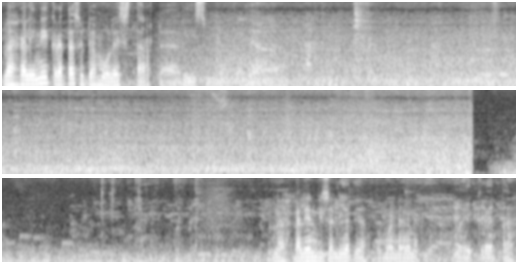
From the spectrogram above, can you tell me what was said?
Nah kali ini kereta sudah mulai start dari Surabaya Nah, kalian bisa lihat ya pemandangan naik kereta.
